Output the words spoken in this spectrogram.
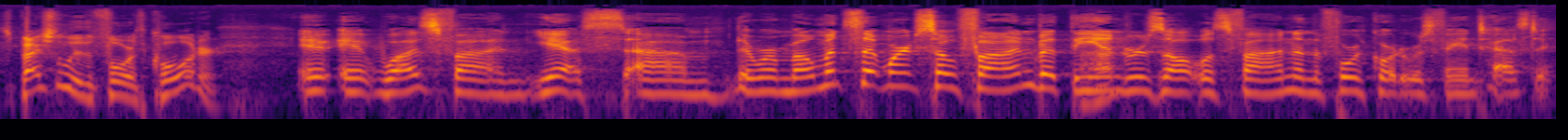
especially the fourth quarter. It, it was fun, yes. Um, there were moments that weren't so fun, but the uh-huh. end result was fun, and the fourth quarter was fantastic.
